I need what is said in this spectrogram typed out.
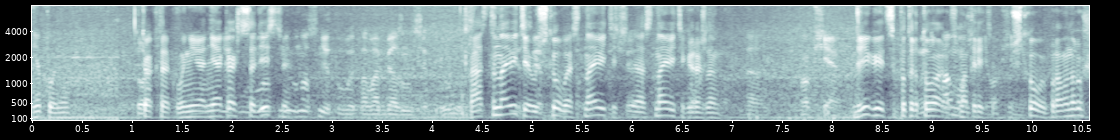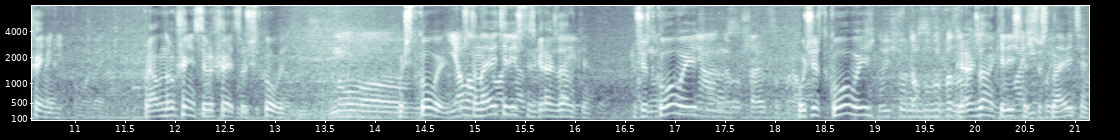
Я понял. Как так? Вы не, не окажете содействия? У нас нет этого обязанности. А Остановите, участковый, остановите, остановите гражданку. Да, вообще. Двигается по тротуару, смотрите. вообще. Участковый, правонарушение. Правонарушение совершается, участковый. Но Участковый, я установите личность гражданки. Участковый, участковый, вы гражданки личность установите.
